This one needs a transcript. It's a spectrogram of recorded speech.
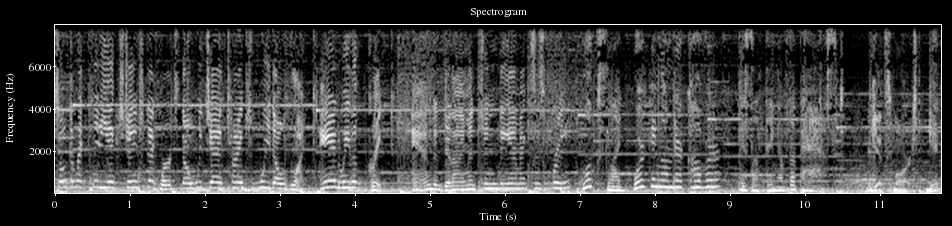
so direct media exchange networks know which ad types we don't like. And we look great. And did I mention DMX is free? Looks like working undercover is a thing of the past. Get smart. Get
